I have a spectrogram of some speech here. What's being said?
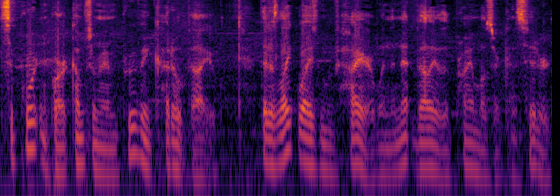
Support in part comes from an improving cutout value that has likewise moved higher when the net value of the primals are considered.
